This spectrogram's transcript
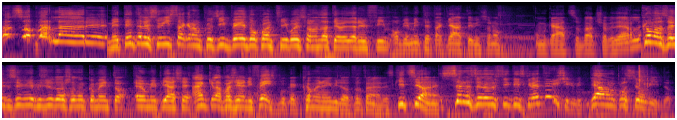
non so parlare! Mettetele su Instagram così vedo quanti di voi sono andati a vedere il film. Ovviamente taggatemi, sono come cazzo faccio a vederle. Come al solito se vi è piaciuto lasciate un commento e un mi piace. Anche la pagina di Facebook e come nei video tutto nella descrizione. Se non siete iscritti iscrivetevi, ci vediamo nel prossimo video.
